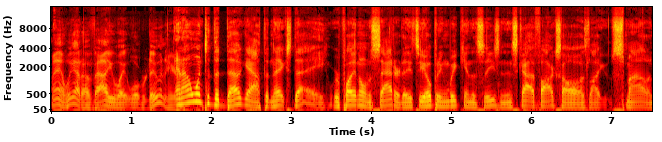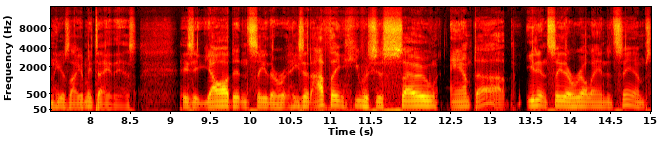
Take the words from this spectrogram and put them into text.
man, we got to evaluate what we're doing here. And I went to the dugout the next day. We're playing on a Saturday. It's the opening weekend of the season, and Scott Foxhall was like smiling. He was like, "Let me tell you this." He said, "Y'all didn't see the." He said, "I think he was just so amped up. You didn't see the real Landon Sims,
